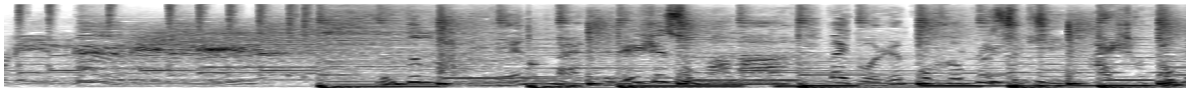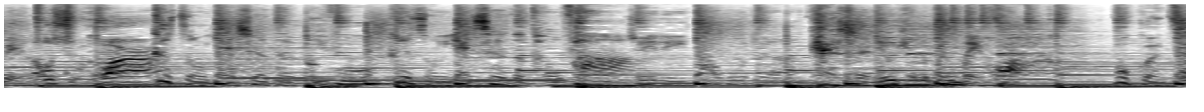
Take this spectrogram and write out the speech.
理绿鲤鱼。伦敦玛丽莲买了个人参送妈妈，外国人不喝威士忌，爱上东北老雪花，各种颜色的皮肤。各种颜色的头发，嘴里叨咕着，开始流行的东北话。不管在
